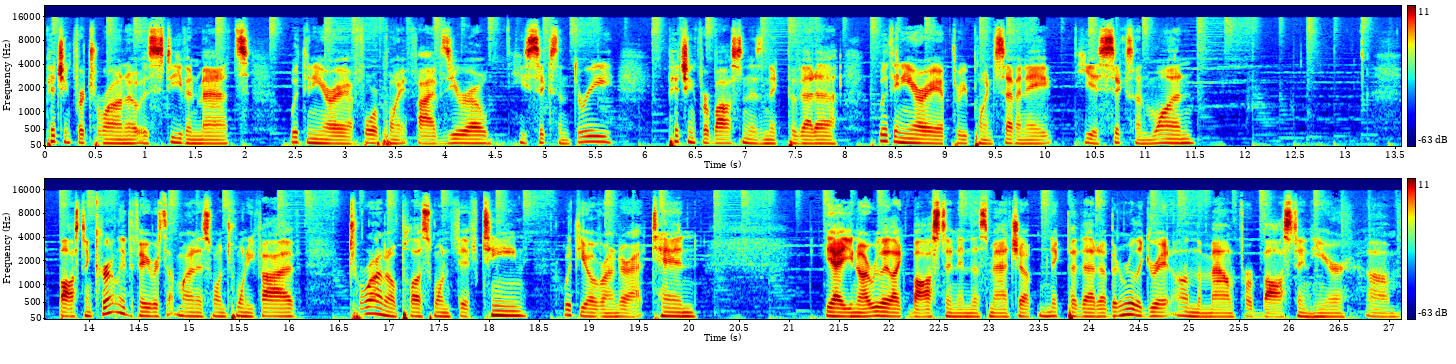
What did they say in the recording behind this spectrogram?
Pitching for Toronto is Steven Matz with an ERA of 4.50. He's 6 and 3. Pitching for Boston is Nick Pivetta with an ERA of 3.78. He is 6 and 1. Boston currently the favorites at minus 125. Toronto plus 115 with the over under at 10. Yeah, you know, I really like Boston in this matchup. Nick Pivetta been really great on the mound for Boston here. Um,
